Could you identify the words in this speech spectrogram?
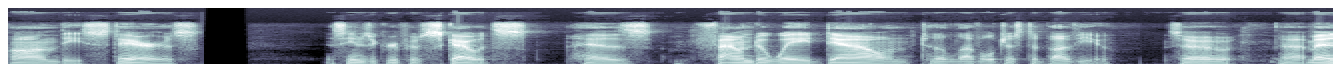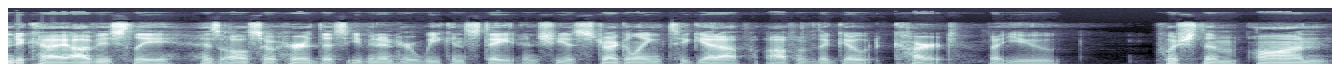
on the stairs. It seems a group of scouts has found a way down to the level just above you. So uh, Mandukai obviously has also heard this even in her weakened state, and she is struggling to get up off of the goat cart. But you push them on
